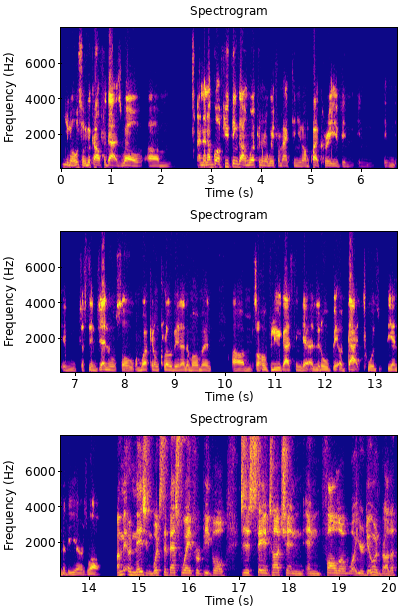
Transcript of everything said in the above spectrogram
You know, so look out for that as well. Um, and then I've got a few things that I'm working on away from acting. You know, I'm quite creative in in in, in just in general. So I'm working on clothing at the moment. Um, so hopefully you guys can get a little bit of that towards the end of the year as well. Am- Amazing. What's the best way for people to stay in touch and and follow what you're doing, brother?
